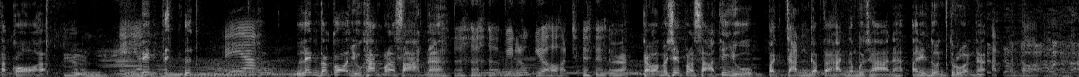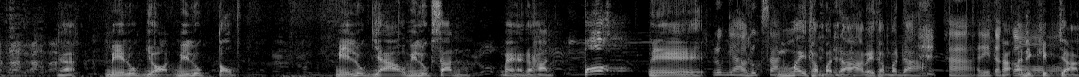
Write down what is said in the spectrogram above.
ตะก้อฮะเอ้ยนี่ เอ้ยอะเล่นตะกร้ออยู่ข้างปราสาทนะมีลูกหยอดอ่าแต่ว่าไม่ใช่ปราสาทที่อยู่ประจันกับทหารกัมพูชานะ อันนี้โดนตรวนฮะผัดมานอนนะมีลูกหยอดมีลูกตบ มีลูกยาวมีลูกสั้นแม่ทหารโป๊ะนี่ลูกยาวลูกสั้นไม่ธรรมดาไม่ธรรมดาค่ะ อันนี้ตะนะกร้ออัอันนี้คลิปจาก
